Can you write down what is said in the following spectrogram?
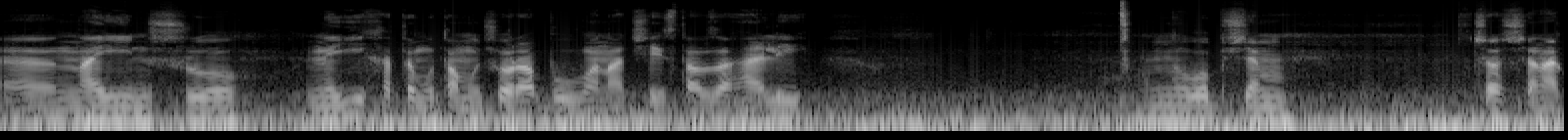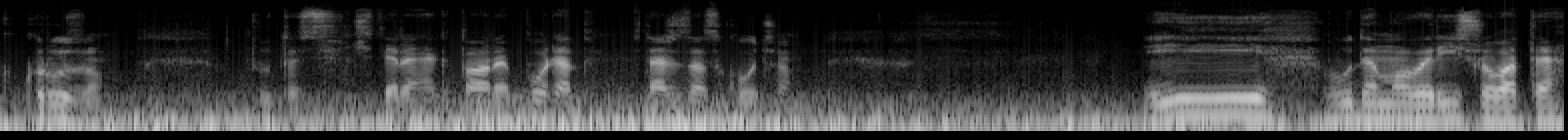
Е, На іншу не їхатиму, там вчора був вона чиста взагалі. Ну, в общем, зараз ще на кукурузу. Тут ось 4 гектари поряд теж заскочу. І будемо вирішувати,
